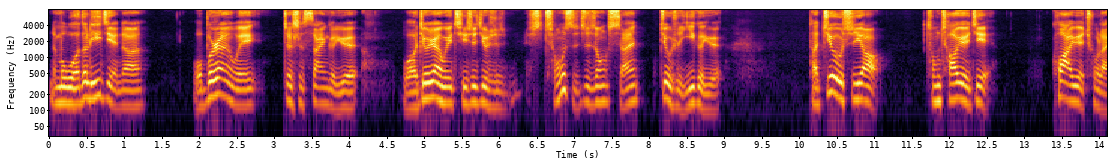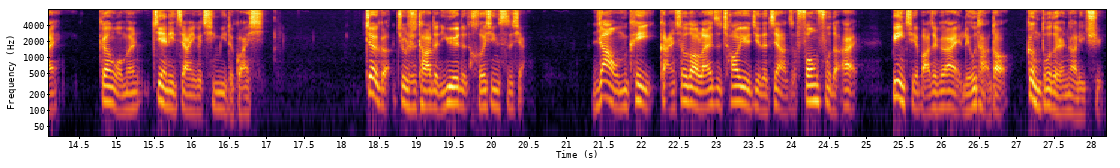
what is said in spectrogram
那么我的理解呢，我不认为这是三个月，我就认为其实就是从始至终神。就是一个约，他就是要从超越界跨越出来，跟我们建立这样一个亲密的关系。这个就是他的约的核心思想，让我们可以感受到来自超越界的这样子丰富的爱，并且把这个爱流淌到更多的人那里去。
